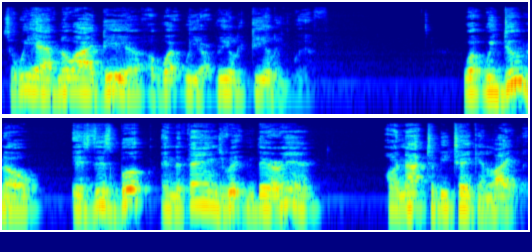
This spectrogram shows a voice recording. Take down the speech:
So we have no idea of what we are really dealing with. What we do know is this book and the things written therein are not to be taken lightly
